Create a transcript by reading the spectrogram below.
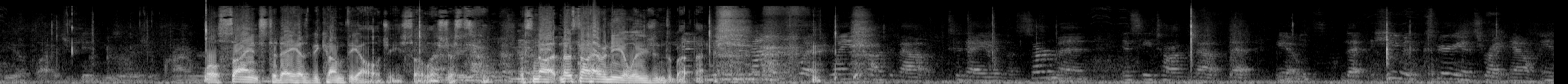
idea applies. You can't use it as your primary. Well, science today has become theology, so let's just let's not let's not have any illusions about that. what Wayne talked about today in the sermon is he talked about that you know that human experience right now in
